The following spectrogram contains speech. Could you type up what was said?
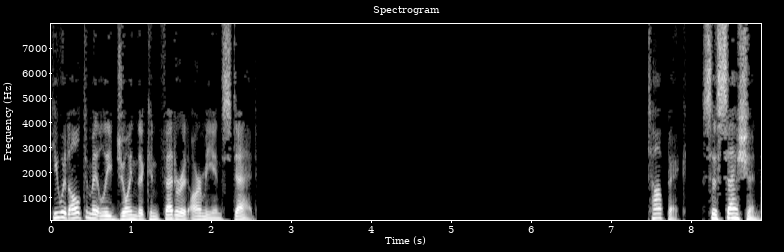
He would ultimately join the Confederate Army instead. Secession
